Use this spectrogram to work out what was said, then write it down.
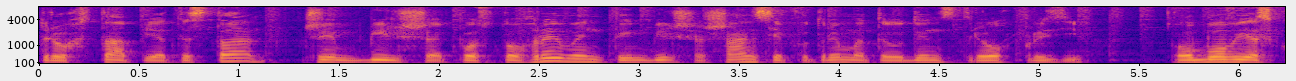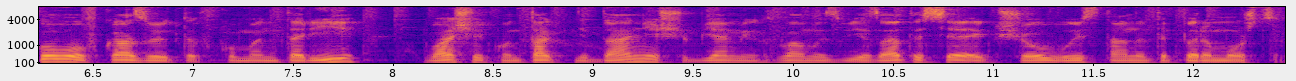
300, 500. Чим більше по 100 гривень, тим більше шансів отримати один з трьох призів. Обов'язково вказуйте в коментарі ваші контактні дані, щоб я міг з вами зв'язатися, якщо ви станете переможцем.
